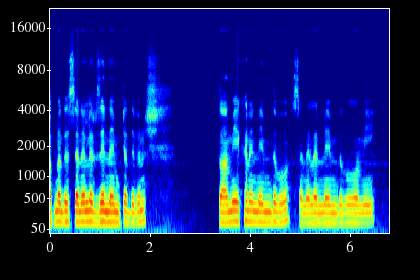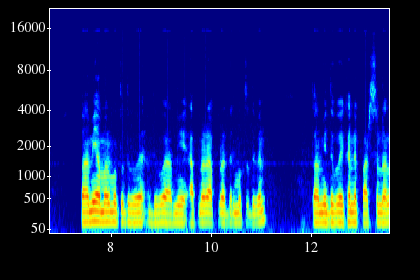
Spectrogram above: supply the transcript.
আপনাদের চ্যানেলের যে নেমটা দেবেন তো আমি এখানে নেম দেব চ্যানেলের নেম দেব আমি। তো আমি আমার মতো দেবো দেবো আমি, আপনারা আপনাদের মতো দেবেন। তো আমি দেব এখানে পার্সোনাল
